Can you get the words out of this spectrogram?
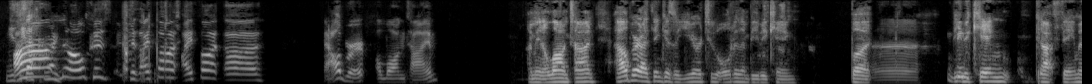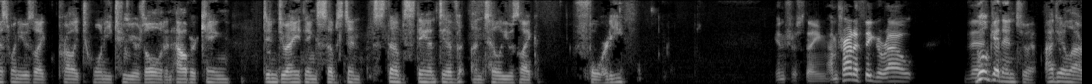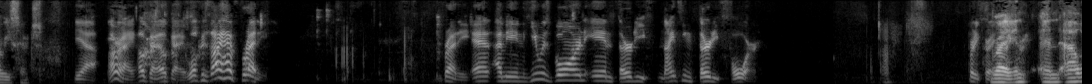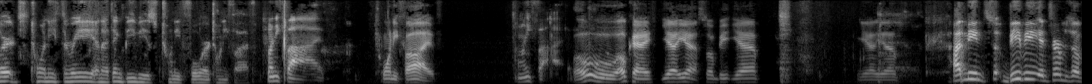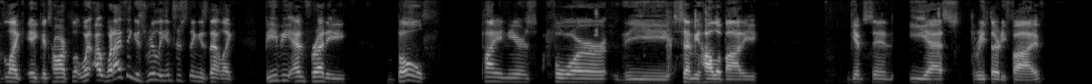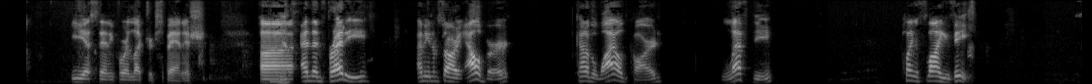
He's Uh, one. no, because I thought I thought uh, Albert a long time. I mean, a long time. Albert, I think, is a year or two older than BB King, but Uh, BB King got famous when he was like probably 22 years old, and Albert King didn't do anything substan- substantive until he was like 40. interesting. I'm trying to figure out. That, We'll get into it. I did a lot of research. Yeah. All right. Okay. Okay. Well, because I have Freddie. Freddie. And I mean, he was born in 30, 1934. Pretty crazy. Right. And, and Albert's 23, and I think BB is 24 or 25. 25. 25. 25. Oh, okay. Yeah, yeah. So, be, yeah. Yeah, yeah. I mean, so BB, in terms of like a guitar player, what, what I think is really interesting is that like BB and Freddie both pioneers for the semi hollow body Gibson ES 335. ES standing for electric Spanish. Uh, Yeah. And then Freddie, I mean, I'm sorry, Albert, kind of a wild card, lefty, playing Flying V.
